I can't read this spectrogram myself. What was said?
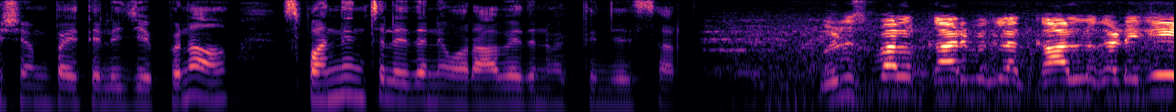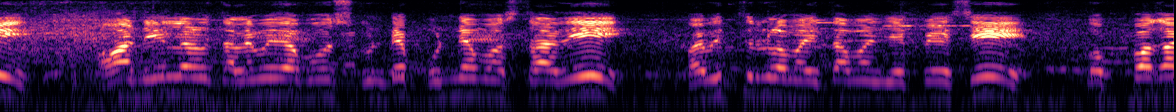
విషయంపై తెలియజెప్పినా స్పందించలేదని వారు ఆవేదన వ్యక్తం చేశారు. మున్సిపల్ కార్మికుల కాళ్ళు కడిగి ఆ నీళ్ళను తల మీద పోసుకుంటే పుణ్యం వస్తుంది పవిత్రులం అవుతామని చెప్పేసి గొప్పగా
